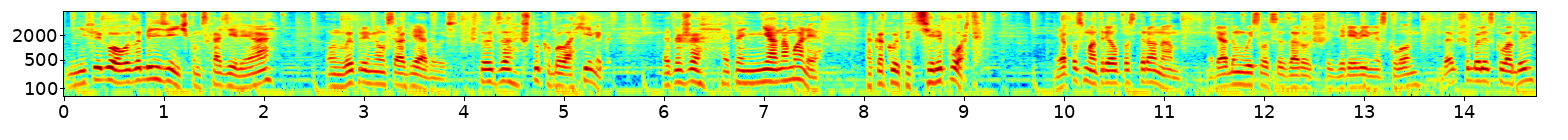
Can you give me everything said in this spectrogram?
«Нифигово за бензинчиком сходили, а?» Он выпрямился, оглядываясь. «Что это за штука была, химик? Это же... это не аномалия, а какой-то телепорт!» Я посмотрел по сторонам. Рядом высился заросший деревьями склон, дальше были склады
